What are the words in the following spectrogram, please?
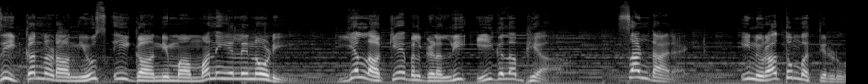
ಜಿ ಕನ್ನಡ ನ್ಯೂಸ್ ಈಗ ನಿಮ್ಮ ಮನೆಯಲ್ಲೇ ನೋಡಿ. ಎಲ್ಲ ಕೇಬಲ್ಗಳಲ್ಲಿ ಈಗ ಲಭ್ಯ. ಸನ್ ಡೈರೆಕ್ಟ್ ಇನ್ನೂರ ತೊಂಬತ್ತೆರಡು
